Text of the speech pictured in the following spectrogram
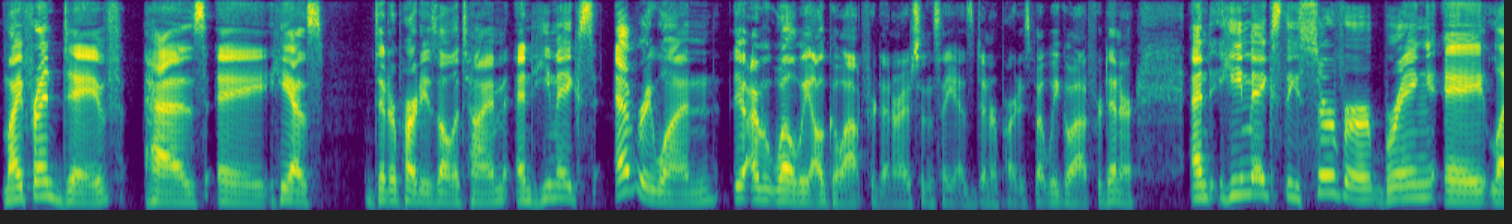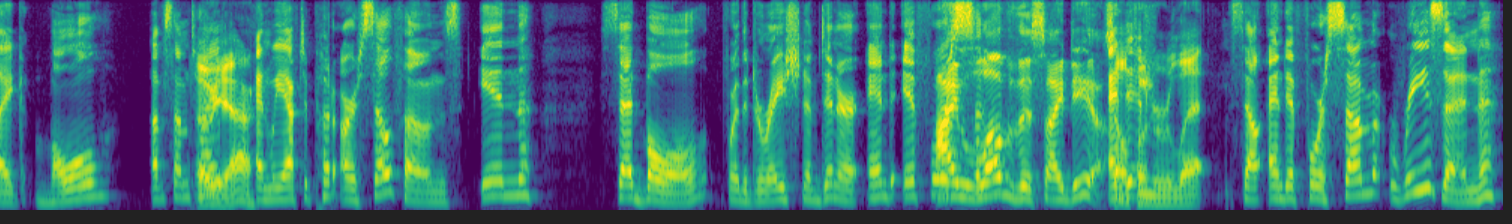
My friend Dave has a he has dinner parties all the time, and he makes everyone. Well, we all go out for dinner. I shouldn't say he has dinner parties, but we go out for dinner, and he makes the server bring a like bowl of some oh, type. Oh, yeah. and we have to put our cell phones in said bowl for the duration of dinner. And if for I so- love this idea. Cell if- phone roulette. so, and if for some reason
